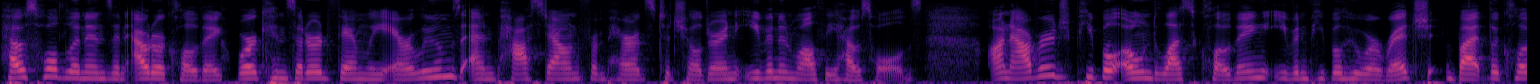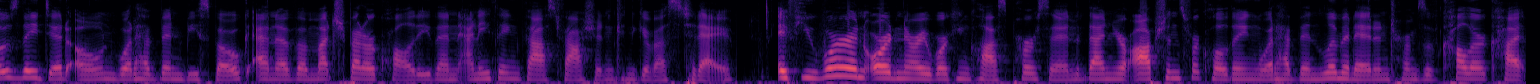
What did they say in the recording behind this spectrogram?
Household linens and outer clothing were considered family heirlooms and passed down from parents to children, even in wealthy households. On average, people owned less clothing, even people who were rich, but the clothes they did own would have been bespoke and of a much better quality than anything fast fashion can give us today. If you were an ordinary working class person, then your options for clothing would have been limited in terms of color, cut,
